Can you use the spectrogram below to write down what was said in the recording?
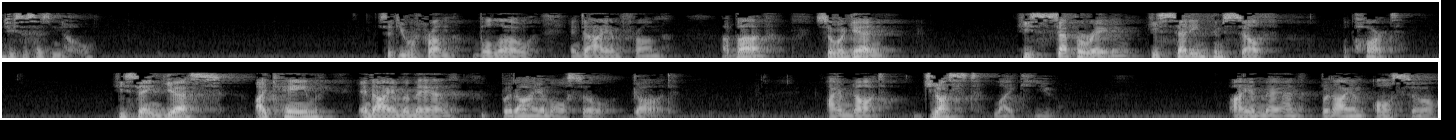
Jesus says, no. He said, you are from below and I am from above. So again, he's separating, he's setting himself apart. He's saying, yes, I came and I am a man, but I am also God. I am not just like you. I am man, but I am also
